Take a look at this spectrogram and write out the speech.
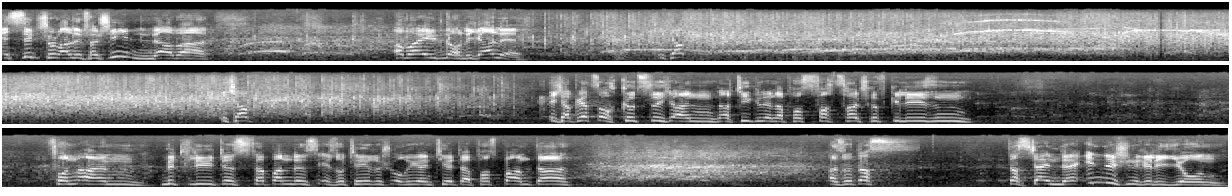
es sind schon alle verschieden, aber, aber eben noch nicht alle. Ich habe Ich habe ich hab jetzt auch kürzlich einen Artikel in der Postfachzeitschrift gelesen von einem Mitglied des Verbandes esoterisch orientierter Postbeamter. Also, dass, dass ja in der indischen Religion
